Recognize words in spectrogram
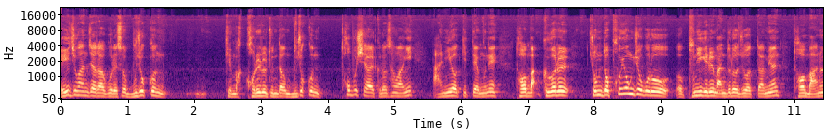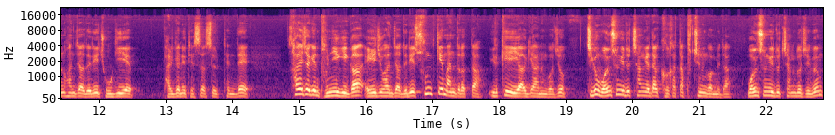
에이즈 환자라고 그래서 무조건 이렇게 막 거리를 둔다고 무조건 터부시할 그런 상황이 아니었기 때문에 더 마- 그거를 좀 더 포용적으로 어, 분위기를 만들어 주었다면 더 많은 환자들이 조기에 발견이 됐었을 텐데 사회적인 분위기가 에이즈 환자들이 숨게 만들었다 이렇게 이야기하는 거죠. 지금 원숭이 두창에다 그거 갖다 붙이는 겁니다. 원숭이 두창도 지금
